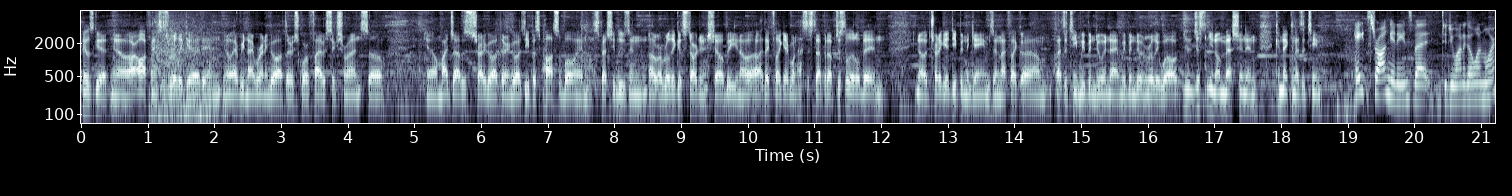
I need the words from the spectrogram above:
It was good. You know, our offense is really good, and you know, every night we're going to go out there and score five or six runs. So, you know, my job is to try to go out there and go as deep as possible, and especially losing a, really good start in Shelby. You know, I think feel like everyone has to step it up just a little bit and you know try to get deep into games. And I feel like um, as a team we've been doing that, and we've been doing really well. Just you know, meshing and connecting as a team. Eight strong innings, but did you want to go one more?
